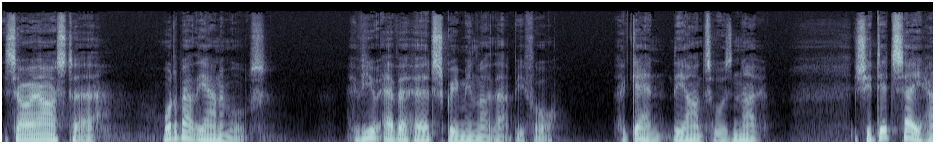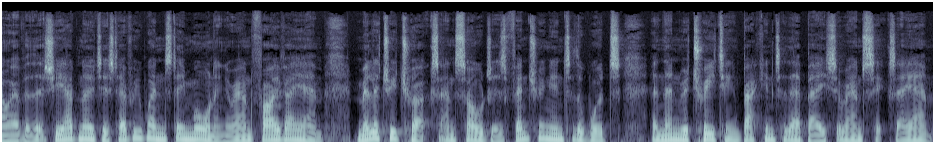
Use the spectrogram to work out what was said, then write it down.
So I asked her, What about the animals? Have you ever heard screaming like that before? Again, the answer was no. She did say, however, that she had noticed every Wednesday morning around 5 a.m. military trucks and soldiers venturing into the woods and then retreating back into their base around 6 a.m.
